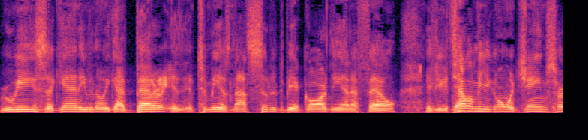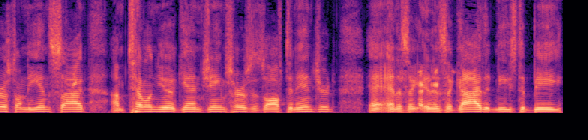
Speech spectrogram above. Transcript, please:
Ruiz, again, even though he got better, is, to me is not suited to be a guard in the NFL. If you're telling me you're going with James Hurst on the inside, I'm telling you again, James Hurst is often injured and, and, is, a, and is a guy that needs to be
